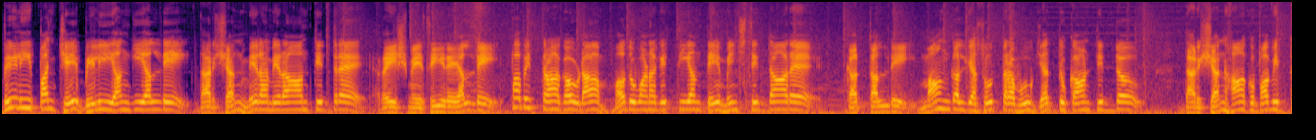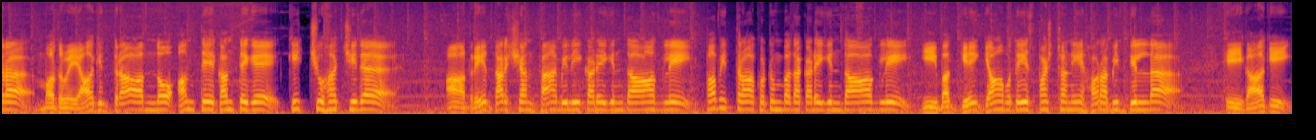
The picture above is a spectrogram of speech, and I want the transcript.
ಬಿಳಿ ಪಂಚೆ, ಬಿಳಿ ಅಂಗಿಯಲ್ಲಿ ದರ್ಶನ್ ಮಿರಮಿರ ಮಿರ ಅಂತಿದ್ರೆ ರೇಷ್ಮೆ ಸೀರೆಯಲ್ಲಿ ಪವಿತ್ರ ಗೌಡ ಮಧುವಣಗಿತ್ತಿಯಂತೆ ಮಿಂಚ್ತಿದ್ದಾರೆ. ಕತ್ತಲ್ಲಿ ಮಾಂಗಲ್ಯ ಸೂತ್ರವು ಎದ್ದು ಕಾಣ್ತಿದ್ದು. ದರ್ಶನ್ ಹಾಗೂ ಪವಿತ್ರ ಮದುವೆಯಾಗಿದ್ರ ಅನ್ನೋ ಅಂತೆ ಕಂತೆಗೆ ಕಿಚ್ಚು ಹಚ್ಚಿದೆ. ಆದ್ರೆ ದರ್ಶನ್ ಫ್ಯಾಮಿಲಿ ಕಡೆಯಿಂದ ಆಗ್ಲಿ, ಪವಿತ್ರ ಕುಟುಂಬದ ಕಡೆಯಿಂದ ಆಗ್ಲಿ ಈ ಬಗ್ಗೆ ಯಾವುದೇ ಸ್ಪಷ್ಟನೆ ಹೊರಬಿದ್ದಿಲ್ಲ. ಹೀಗಾಗಿ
